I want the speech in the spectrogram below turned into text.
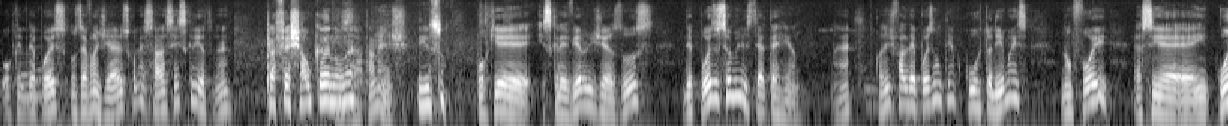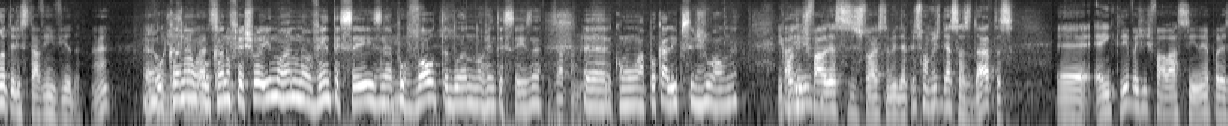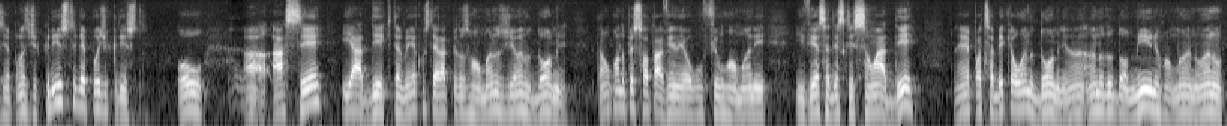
pouco tempo depois os evangelhos começaram a ser escritos, né? Para fechar o cano, né? Exatamente. Isso. Porque escreveram de Jesus depois do seu ministério terreno. Né? Quando a gente fala depois, é um tempo curto ali, mas não foi assim, é, é, enquanto ele estava em vida. Né? É, o cano, o cano fechou aí no ano 96, né, por volta do ano 96, né? Exatamente. É, com o Apocalipse de João, né? E quando aí... a gente fala dessas histórias também, né, principalmente dessas datas, é, é, incrível a gente falar assim, né? Por exemplo, antes de Cristo e depois de Cristo. Ou a AC e AD, que também é considerado pelos romanos de ano domini. Então, quando o pessoal está vendo algum filme romano e, e vê essa descrição AD, né, pode saber que é o ano domini, ano do domínio romano, ano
